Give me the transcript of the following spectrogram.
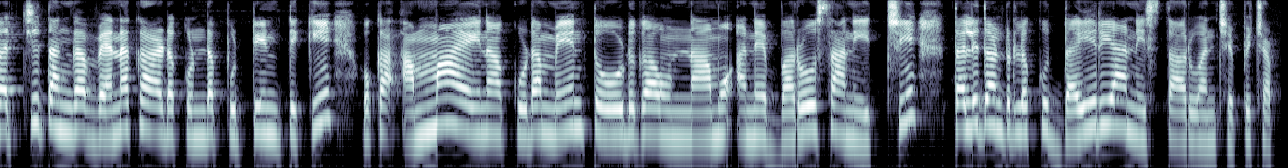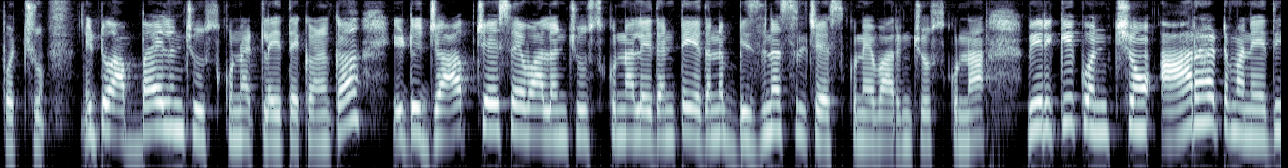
ఖచ్చితంగా వెనకాడకుండా పుట్టింటికి ఒక అమ్మాయి అయినా కూడా మేం తోడుగా ఉన్నాము అనే భరోసాని ఇచ్చి తల్లిదండ్రులకు ధైర్యాన్ని ఇస్తారు అని చెప్పి చెప్పొచ్చు. ఇటు అబ్బాయిలను చూసుకున్నట్లయితే కనుక ఇటు జాబ్ చేసే వాళ్ళని చూసుకున్నా లేదంటే ఏదైనా బిజినెస్లు చేసుకునే వారిని చూసుకున్నా వీరికి కొంచెం ఆరాటం అనేది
